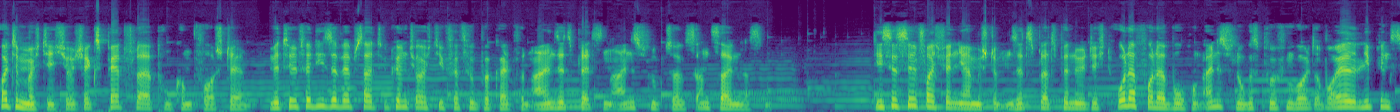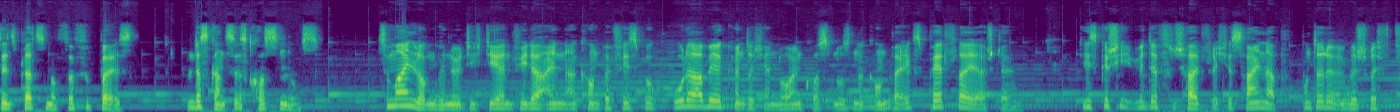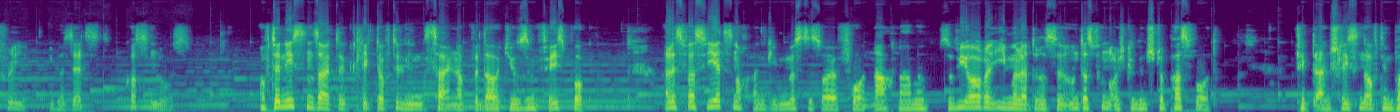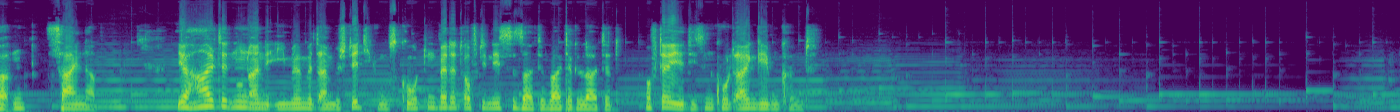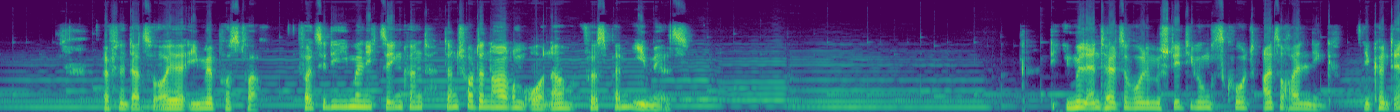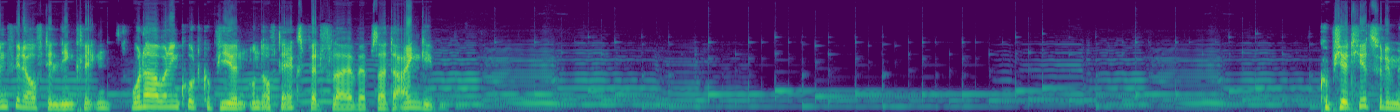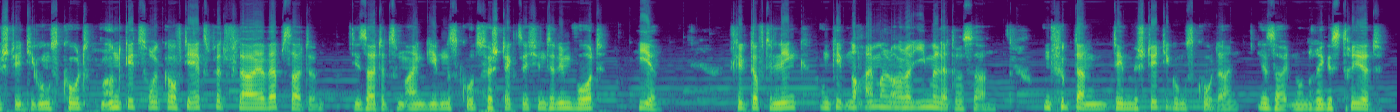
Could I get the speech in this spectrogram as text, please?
Heute möchte ich euch expertflyer.com vorstellen. Mithilfe dieser Webseite könnt ihr euch die Verfügbarkeit von allen Sitzplätzen eines Flugzeugs anzeigen lassen. Dies ist hilfreich, wenn ihr einen bestimmten Sitzplatz benötigt oder vor der Buchung eines Fluges prüfen wollt, ob euer Lieblingssitzplatz noch verfügbar ist. Und das Ganze ist kostenlos. Zum Einloggen benötigt ihr entweder einen Account bei Facebook oder aber ihr könnt euch einen neuen kostenlosen Account bei Expertflyer erstellen. Dies geschieht mit der Schaltfläche Sign Up unter der Überschrift Free, übersetzt kostenlos. Auf der nächsten Seite klickt auf den Link Sign Up Without Using Facebook. Alles was ihr jetzt noch angeben müsst ist euer Vor- und Nachname sowie eure E-Mail-Adresse und das von euch gewünschte Passwort. Klickt anschließend auf den Button Sign Up. Ihr erhaltet nun eine E-Mail mit einem Bestätigungscode und werdet auf die nächste Seite weitergeleitet, auf der ihr diesen Code eingeben könnt. Öffnet dazu euer E-Mail-Postfach. Falls ihr die E-Mail nicht sehen könnt, dann schaut in eurem Ordner für Spam-E-Mails. Die E-Mail enthält sowohl den Bestätigungscode als auch einen Link. Ihr könnt entweder auf den Link klicken oder aber den Code kopieren und auf der Expert Flyer Webseite eingeben. Kopiert hierzu den Bestätigungscode und geht zurück auf die Expert Flyer Webseite. Die Seite zum Eingeben des Codes versteckt sich hinter dem Wort Hier. Klickt auf den Link und gebt noch einmal eure E-Mail-Adresse an und fügt dann den Bestätigungscode ein. Ihr seid nun registriert.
